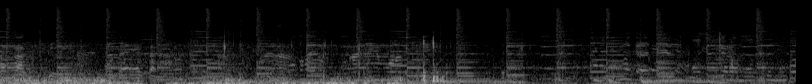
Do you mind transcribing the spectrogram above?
くて穏やかな今から電話から持ってもど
